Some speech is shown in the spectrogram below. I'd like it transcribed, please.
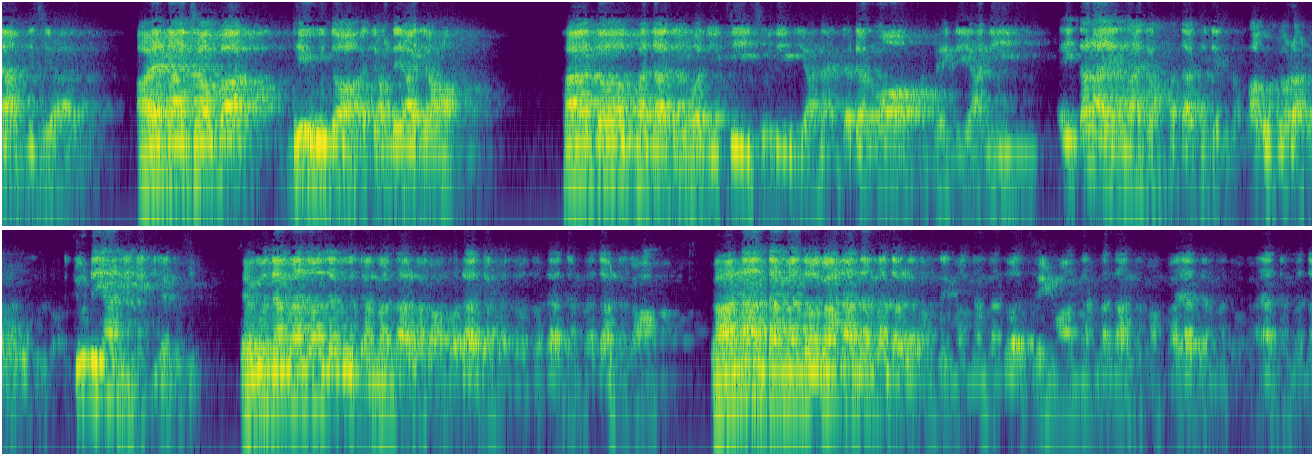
ဏပစ္စယအာယနာ6ပါးဒီဟုသောအကြောင်းတရားကြောင့် ဖတ်တော်ဖတ်တတိဟောဒီတိဆိုသည့်အရာ၌တတမောအဘေတရားနီအဲ့တလာယနာကြောင့်ဖတ်တာဖြစ်တယ်ဆိုတော့ဘာကိုပြောတာတော့ဆိုတော့အကျိုးတရားအနေနဲ့ကြည့်ရလို့ရှိရင်ဇဂုတမ္မသောဇဂုတမ္မတ၎င်းသောတာတမ္မသောသောတာတမ္မတ၎င်းဂာနတမ္မသောဂာနတမ္မတ၎င်းဇိမတမ္မသောဇိမတမ္မတ၎င်းကာယတမ္မသောကာယတမ္မတ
